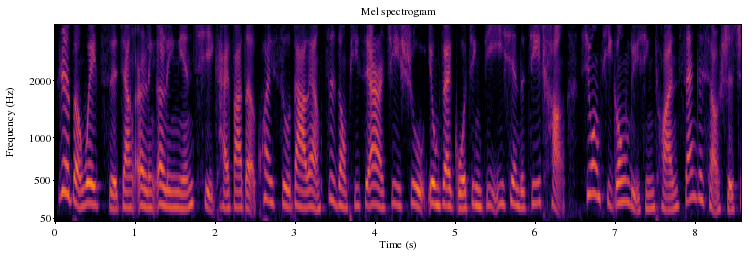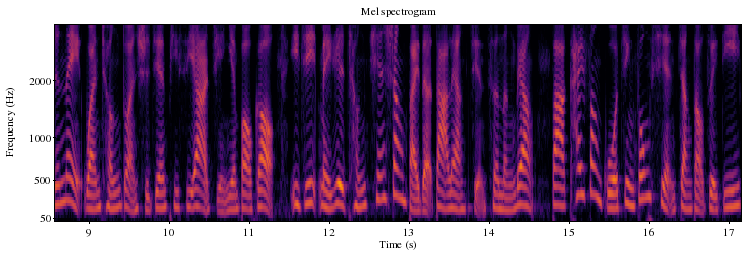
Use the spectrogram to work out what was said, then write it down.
日本为此将二零二零年起开发的快速大量自动 PCR 技术用在国境第一线的机场，希望提供旅行团三个小时之内完成短时间 PCR 检验报告，以及每日成千上百的大量检测能量，把开放国境风险降到最低。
